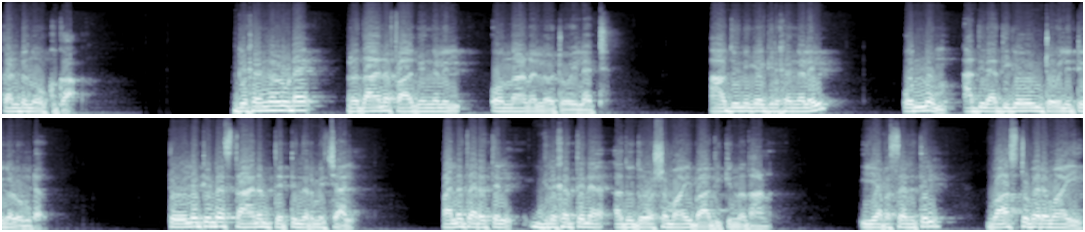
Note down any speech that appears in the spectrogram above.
കണ്ടു നോക്കുക ഗൃഹങ്ങളുടെ പ്രധാന ഭാഗങ്ങളിൽ ഒന്നാണല്ലോ ടോയ്ലറ്റ് ആധുനിക ഗൃഹങ്ങളിൽ ഒന്നും അതിലധികവും ടോയ്ലറ്റുകളുണ്ട് ടോയ്ലറ്റിന്റെ സ്ഥാനം തെറ്റി നിർമ്മിച്ചാൽ പലതരത്തിൽ ഗൃഹത്തിന് അത് ദോഷമായി ബാധിക്കുന്നതാണ്. ഈ അവസരത്തിൽ വാസ്തുപരമായി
